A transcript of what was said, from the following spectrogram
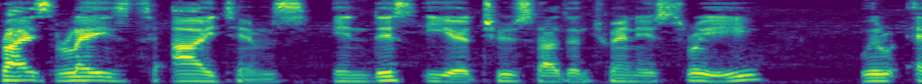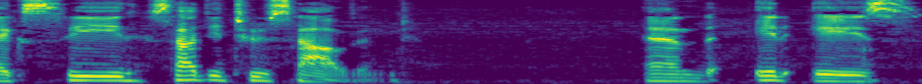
price raised items in this year 2023 will exceed 32,000, and it is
